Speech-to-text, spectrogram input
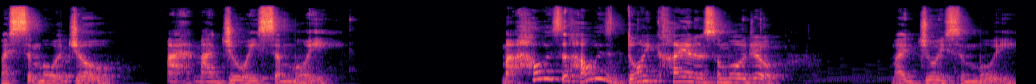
my Samoa Joe, my, my Joey Samoa, my, how is how is Doink higher than Samoa Joe? My Joey Samoa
